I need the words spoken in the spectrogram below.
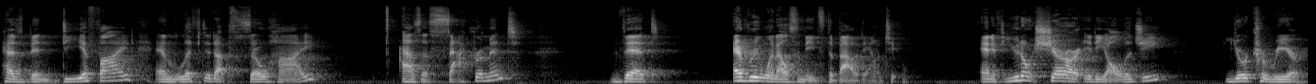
has been deified and lifted up so high as a sacrament that everyone else needs to bow down to. And if you don't share our ideology, your career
